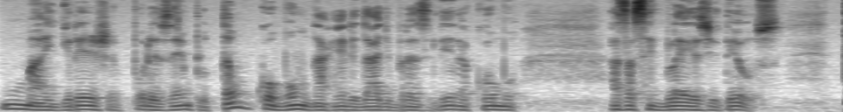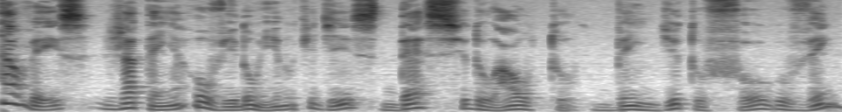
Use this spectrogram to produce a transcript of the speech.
uma igreja, por exemplo, tão comum na realidade brasileira como as Assembleias de Deus, talvez já tenha ouvido um hino que diz: Desce do alto, bendito fogo, vem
